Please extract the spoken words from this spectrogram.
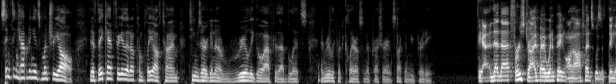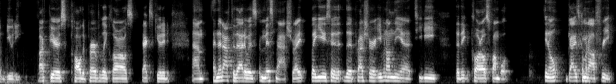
Same thing happening against Montreal. And if they can't figure that out come playoff time, teams are gonna really go after that blitz and really put Collaros under pressure, and it's not gonna be pretty. Yeah, that, that first drive by Winnipeg on offense was a thing of beauty. Buck Pierce called it perfectly. Collaros executed. Um, and then after that, it was a mismatch, right? Like you said, the pressure, even on the uh, TD that they Collaros fumbled, you know, guys coming off free.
